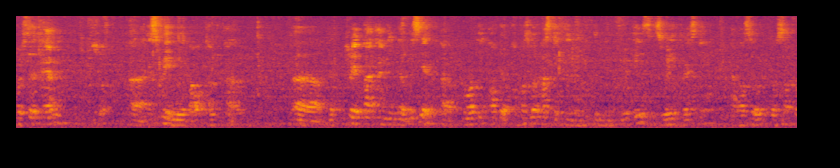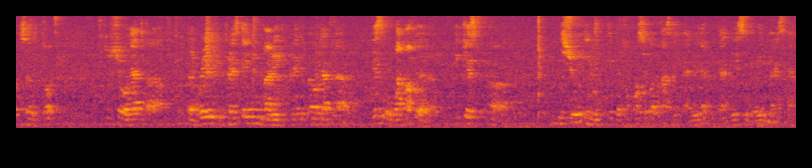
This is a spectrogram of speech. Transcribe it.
Professor Tan, uh, explain me about uh, uh, the trade, uh, I mean the business uh, growth of the compostable plastic in, the Philippines is very interesting and also also concern to show that uh, uh, very interesting, very critical that uh, this is one of the biggest uh, issue in, in the compostable plastic area and this is very nice and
